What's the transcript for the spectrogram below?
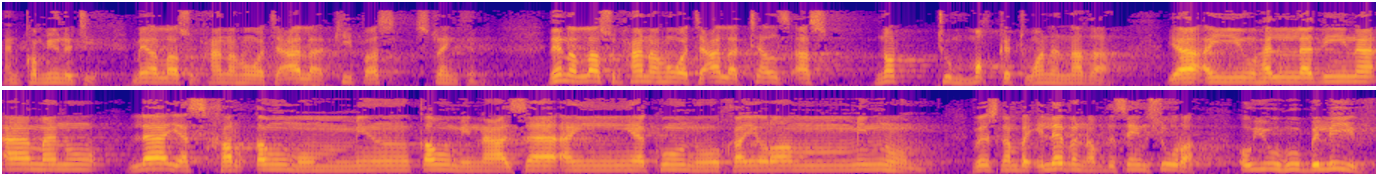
and community. May Allah subhanahu wa ta'ala keep us strengthened. Then Allah subhanahu wa ta'ala tells us not to mock at one another. يا أيها الذين آمنوا لا يسخر قوم من قوم عسى أن يكونوا خيرا منهم. Verse number 11 of the same surah. O you who believe,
